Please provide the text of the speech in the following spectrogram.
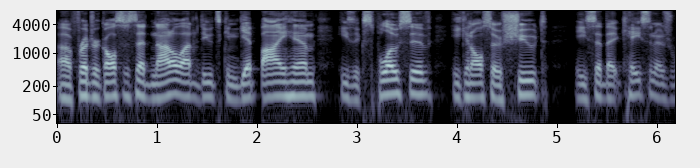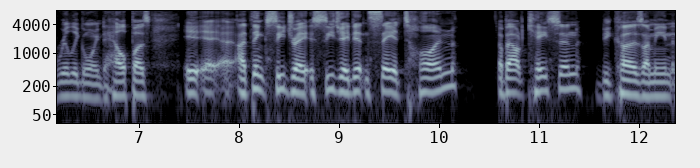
Uh, Fredrick also said not a lot of dudes can get by him. He's explosive. He can also shoot. He said that Cason is really going to help us. It, it, I think CJ CJ didn't say a ton about Cason because I mean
